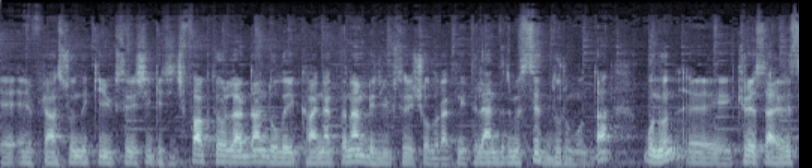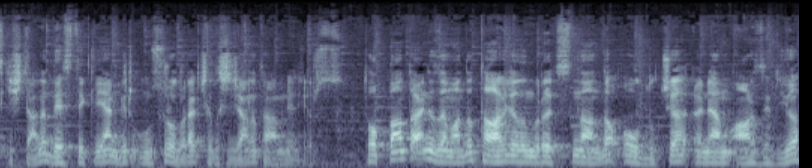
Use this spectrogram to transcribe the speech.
e, enflasyondaki yükselişi geçici faktörlerden dolayı kaynaklanan bir yükseliş olarak nitelendirmesi durumunda bunun e, küresel risk iştahını destekleyen bir unsur olarak çalışacağını tahmin ediyoruz. Toplantı aynı zamanda tahvil alımları açısından da oldukça önem arz ediyor.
